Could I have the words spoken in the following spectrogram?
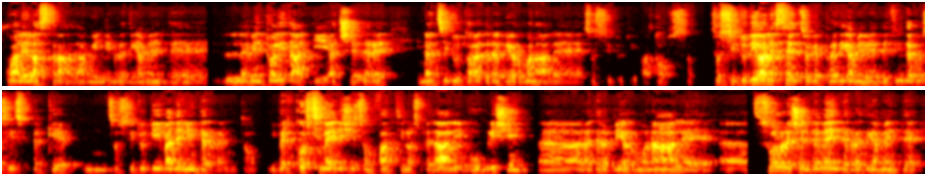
qual è la strada, quindi praticamente l'eventualità di accedere innanzitutto alla terapia ormonale sostitutiva, TOS. Sostitutiva nel senso che praticamente viene definita così perché sostitutiva dell'intervento. I percorsi medici sono fatti in ospedali pubblici, eh, la terapia ormonale eh, solo recentemente praticamente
